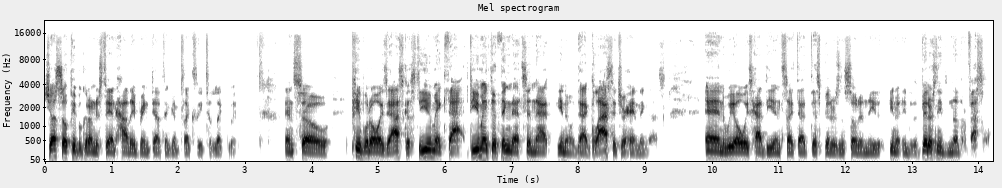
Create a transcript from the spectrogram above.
just so people could understand how they bring depth and complexity to liquid. And so people would always ask us, "Do you make that? Do you make the thing that's in that you know that glass that you're handing us?" And we always had the insight that this bitters and soda needed, you know, the bitters need another vessel.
